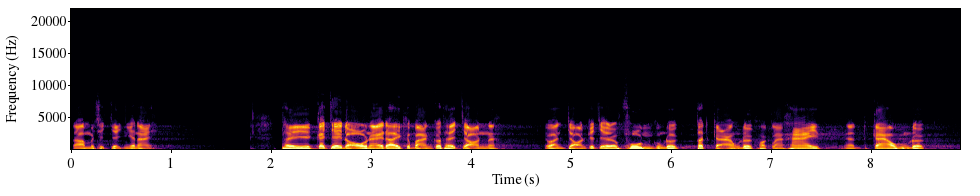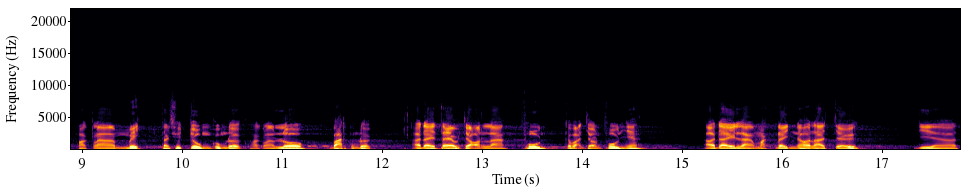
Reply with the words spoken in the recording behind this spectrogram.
Đó, mình sẽ chỉnh cái này. Thì cái chế độ này ở đây các bạn có thể chọn nè các bạn chọn cái chế độ full cũng được tất cả cũng được hoặc là hai à, cao cũng được hoặc là mid tần số chung cũng được hoặc là low bass cũng được. Ở đây tèo chọn là full các bạn chọn full nha ở đây là mặc định nó là chữ gì uh,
